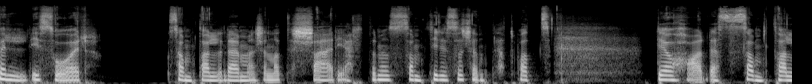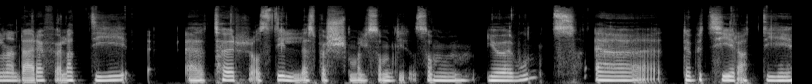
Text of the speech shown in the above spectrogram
veldig sår samtale der man kjenner at det skjærer i hjertet, men samtidig så kjente jeg etterpå at det å ha disse samtalene der jeg føler at de eh, tør å stille spørsmål som, de, som gjør vondt, eh, det betyr at de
